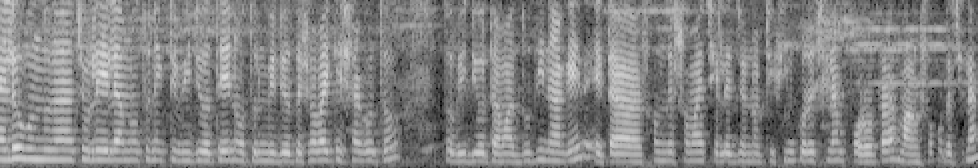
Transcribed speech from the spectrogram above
হ্যালো বন্ধুরা চলে এলাম নতুন একটি ভিডিওতে নতুন ভিডিওতে সবাইকে স্বাগত। তো ভিডিওটা আমার দুদিন আগের। এটা সন্ধ্যের সময় ছেলের জন্য টিফিন করেছিলাম পরোটা মাংস করেছিলাম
